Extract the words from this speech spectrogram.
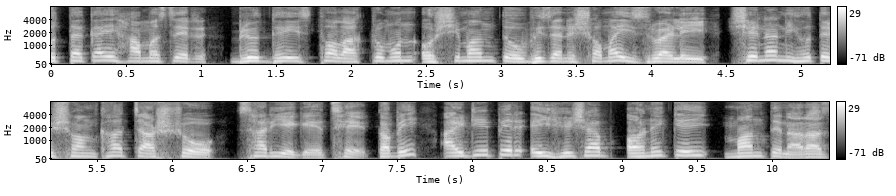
উপত্যকায় হামাসের বিরুদ্ধে স্থল আক্রমণ ও সীমান্ত অভিযানের সময় ইসরায়েলি সেনা নিহতের সংখ্যা চারশো। ছাড়িয়ে গিয়েছে তবে আইডিএফের এই হিসাব অনেকেই মানতে নারাজ।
